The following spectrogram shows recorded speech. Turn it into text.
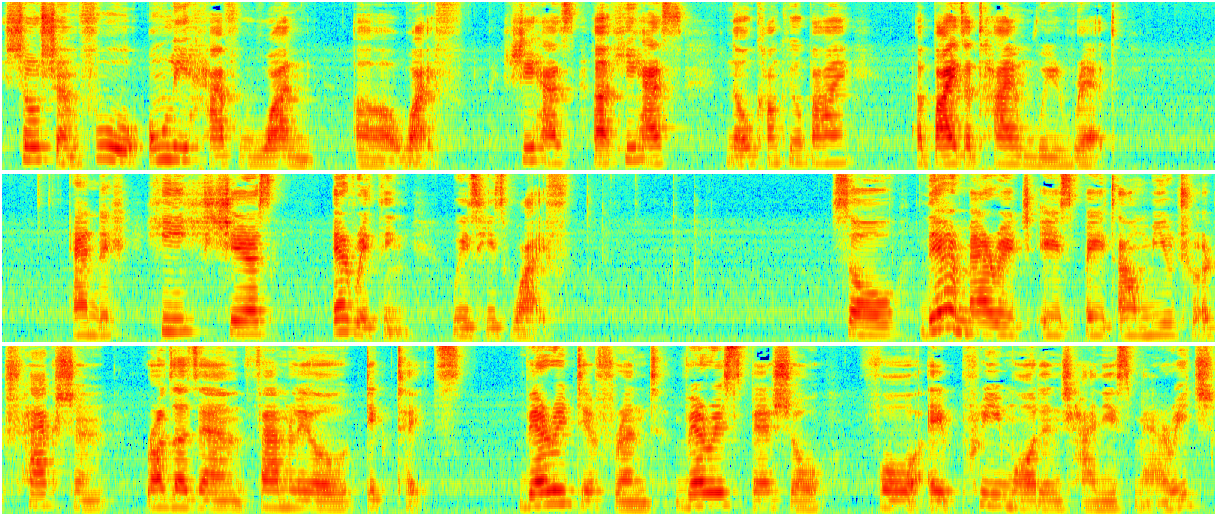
so Shen Fu only have one uh, wife. She has uh, he has no concubine uh, by the time we read. And he shares everything with his wife. So their marriage is based on mutual attraction rather than familial dictates. Very different, very special for a pre-modern Chinese marriage.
